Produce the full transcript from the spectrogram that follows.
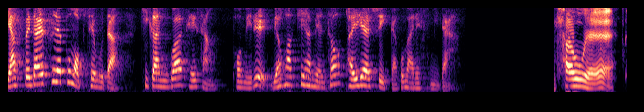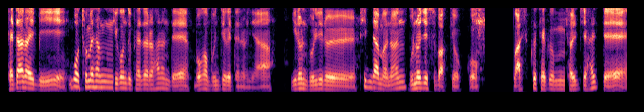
약 배달 플랫폼 업체보다 기간과 대상, 범위를 명확히 하면서 관리할 수 있다고 말했습니다. 차후에 배달앱이 뭐 도매상 직원도 배달을 하는데 뭐가 문제가 되느냐 이런 논리를 핀다면은 무너질 수밖에 없고 마스크 대금 결제할 때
